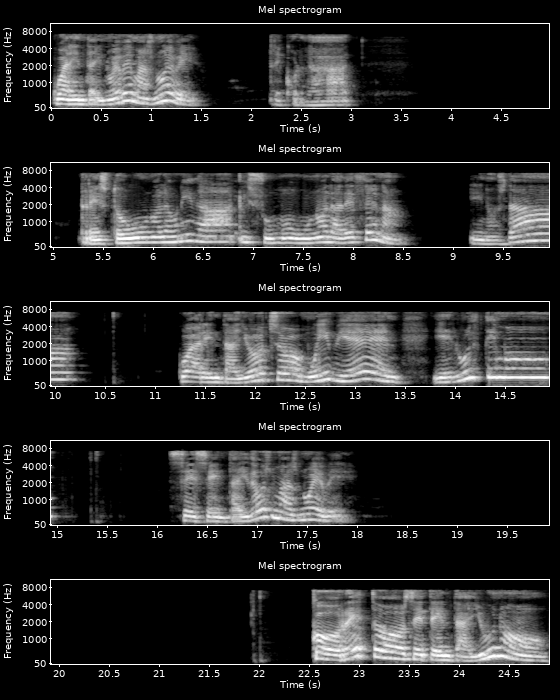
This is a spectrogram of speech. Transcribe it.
49 más 9. Recordad. Resto 1 a la unidad y sumo 1 a la decena. Y nos da 48. Muy bien. Y el último, 62 más 9. Correcto, 71.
